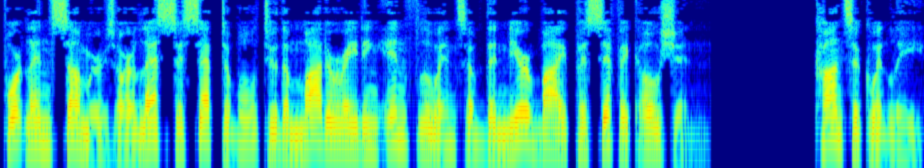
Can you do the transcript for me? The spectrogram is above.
Portland summers are less susceptible to the moderating influence of the nearby Pacific Ocean. Consequently,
